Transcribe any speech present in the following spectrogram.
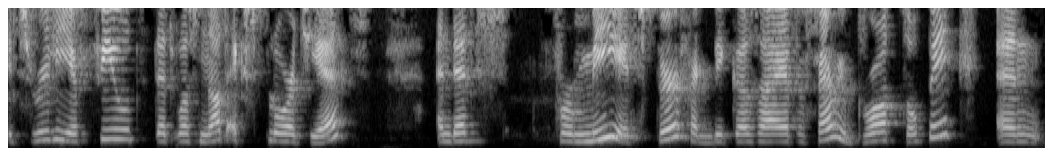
it's really a field that was not explored yet, and that's for me it's perfect because I have a very broad topic and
